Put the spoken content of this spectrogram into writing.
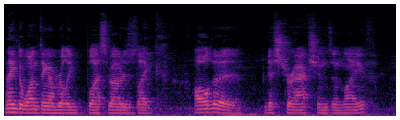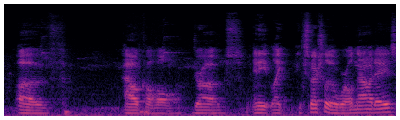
I think the one thing I'm really blessed about is like all the distractions in life of alcohol, drugs, any like especially the world nowadays.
